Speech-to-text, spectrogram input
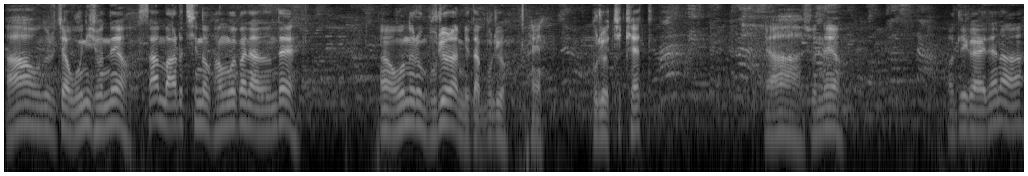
아, 오늘 진짜 운이 좋네요. 산 마르티노 박물관에 왔는데 어, 오늘은 무료랍니다. 무료. 예, 무료 티켓. 야, 좋네요. 어디 가야 되나?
